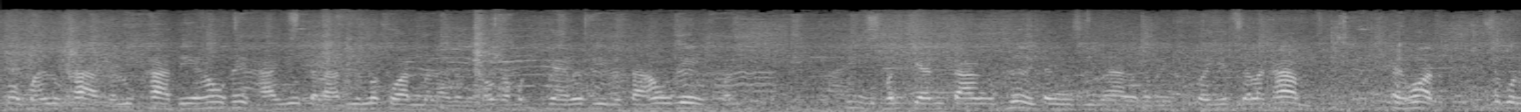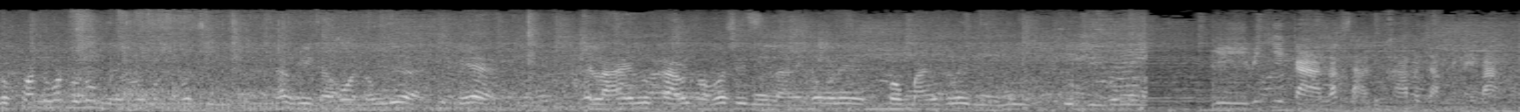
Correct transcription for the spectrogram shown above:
พวกหมายลูกค้ากับลูกค้าที่เขาเคยขายอยู่ตลาดอื่นมก่อนมาแล้วเขาก็มาแย่งมาพี่ลูกค้าเขานี่คนที่คนแกนต่างอำเภอจังสีมาแล้วก็ไปไปเห็นสารคามไปฮอดสกลนครนวัดพนมเลยเขามาเขาซื้อทั้งที่กับฮอดน้องเรือที่แพ้ไปหลายลูกค้ามันเขาก็ซื้อมีหลายเขาก็เลยเป้าหมายก็เลยมีมันคือดีกว่ามันมีวิธีการรักษาลูกค้าประจำยังไงบ้างครับ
